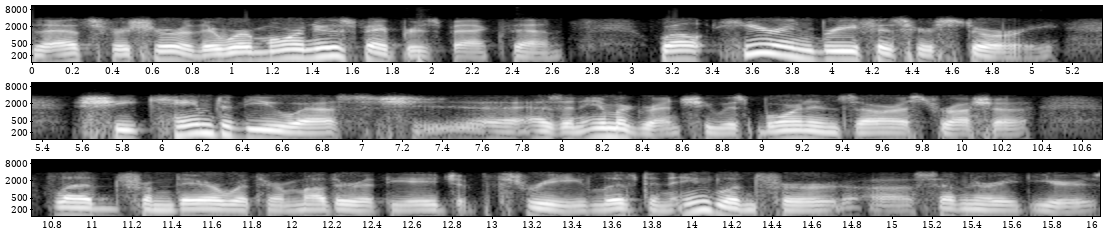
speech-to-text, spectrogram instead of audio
That's for sure. There were more newspapers back then. Well, here in brief is her story. She came to the U.S. She, uh, as an immigrant. She was born in Tsarist Russia fled from there with her mother at the age of three, lived in England for uh, seven or eight years,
